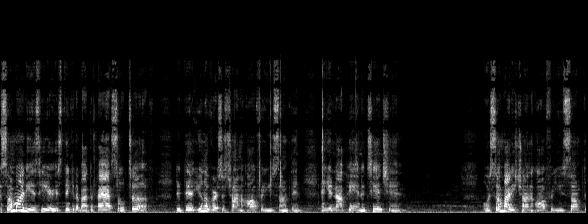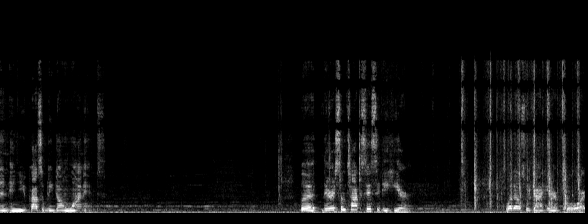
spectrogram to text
somebody is here is thinking about the past so tough that the universe is trying to offer you something and you're not paying attention or somebody's trying to offer you something and you possibly don't want it. But there is some toxicity here. What else we got here for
